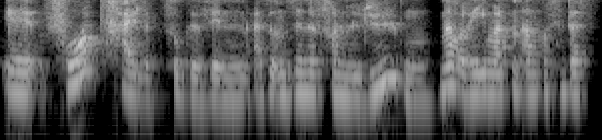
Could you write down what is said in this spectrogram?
äh, Vorteile zu gewinnen, also im Sinne von Lügen ne, oder jemanden anderes hinter das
